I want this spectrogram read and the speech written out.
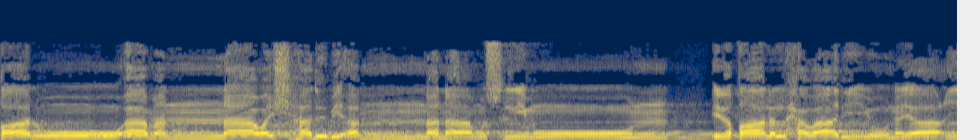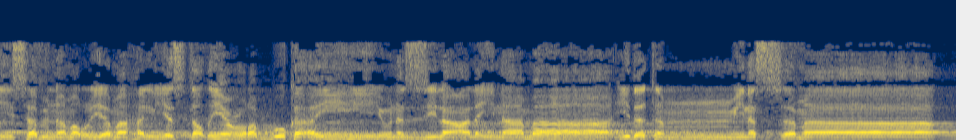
قالوا آمنا واشهد بأننا مسلمون. إذ قال الحواريون يا عيسى ابن مريم هل يستطيع ربك أن ينزل علينا مائدة من السماء؟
